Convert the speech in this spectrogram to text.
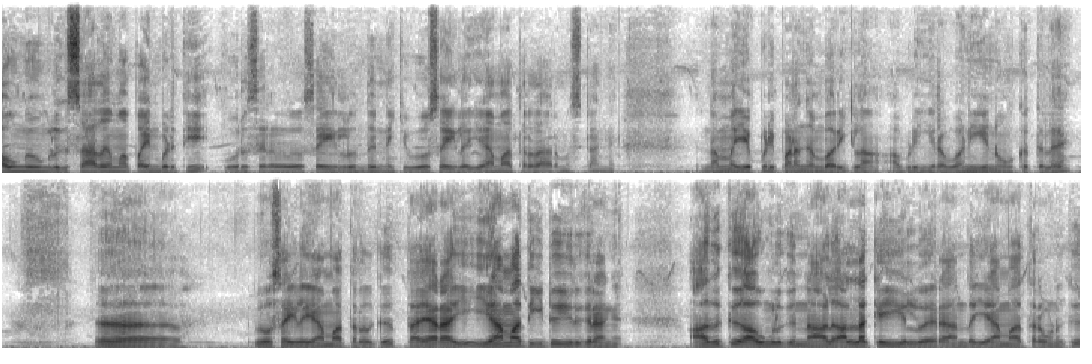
அவங்கவுங்களுக்கு சாதகமாக பயன்படுத்தி ஒரு சில விவசாயிகள் வந்து இன்றைக்கி விவசாயிகளை ஏமாத்துறத ஆரம்பிச்சிட்டாங்க. நம்ம எப்படி பணம் சம்பாதிக்கலாம் அப்படிங்கிற வணிக நோக்கத்தில் விவசாயிகளை ஏமாத்துறதுக்கு தயாராகி ஏமாற்றிக்கிட்டு இருக்கிறாங்க. அதுக்கு அவங்களுக்கு நாலு அல்லக்கைகள் வேறு அந்த ஏமாத்துறவனுக்கு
